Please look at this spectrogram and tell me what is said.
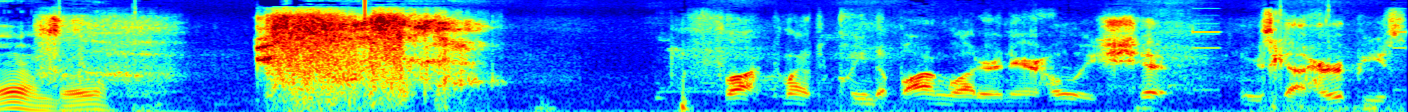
Damn, bro. Fuck, I might have to clean the bong water in there. Holy shit. We just got herpes.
